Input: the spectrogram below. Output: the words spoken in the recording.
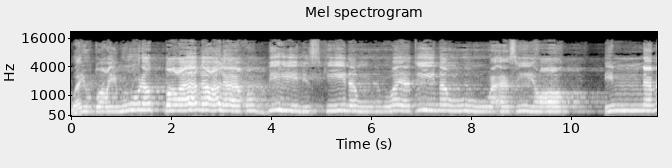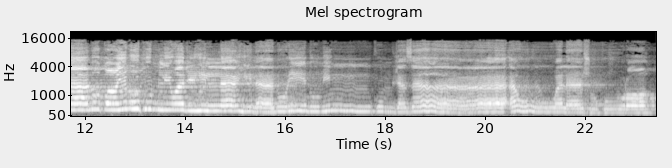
ويطعمون الطعام على حبه مسكينا ويتيما وأسيرا. إنما نطعمكم لوجه الله لا نريد منكم جزاء ولا شكورا.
